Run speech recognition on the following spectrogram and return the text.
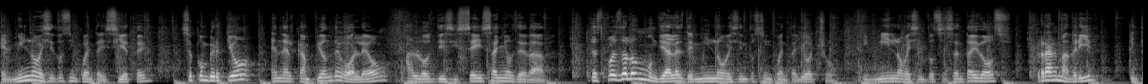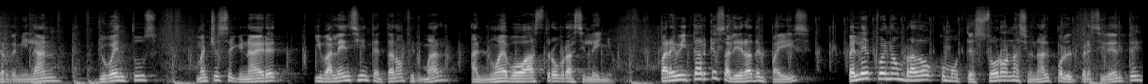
En 1957 se convirtió en el campeón de goleo a los 16 años de edad Después de los mundiales de 1958 y 1962, Real Madrid, Inter de Milán, Juventus, Manchester United y Valencia intentaron firmar al nuevo astro brasileño. Para evitar que saliera del país, Pelé fue nombrado como Tesoro Nacional por el presidente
